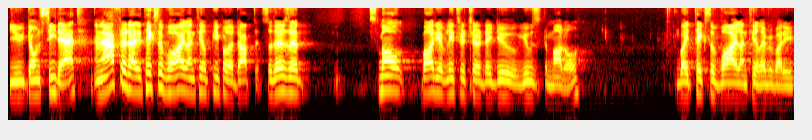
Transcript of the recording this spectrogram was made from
You don't see that. And after that, it takes a while until people adopt it. So there's a small body of literature, they do use the model, but it takes a while until everybody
